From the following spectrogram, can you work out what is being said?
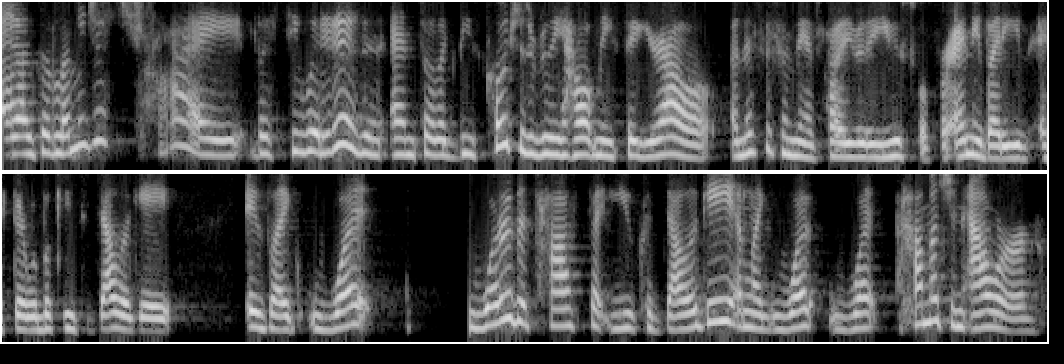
And I said, let me just try to see what it is. And, and so like these coaches really helped me figure out, and this is something that's probably really useful for anybody if they were looking to delegate, is like what what are the tasks that you could delegate and like what what how much an hour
